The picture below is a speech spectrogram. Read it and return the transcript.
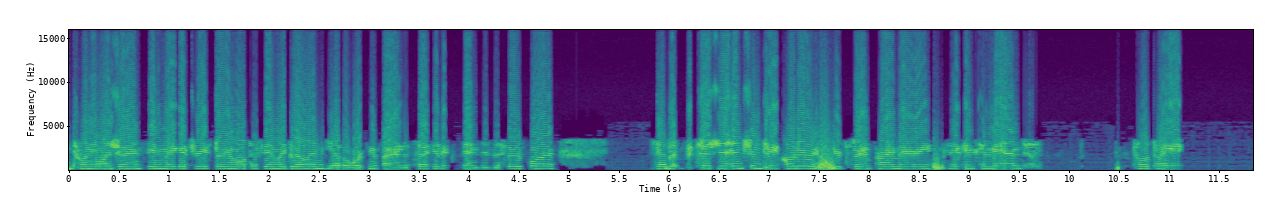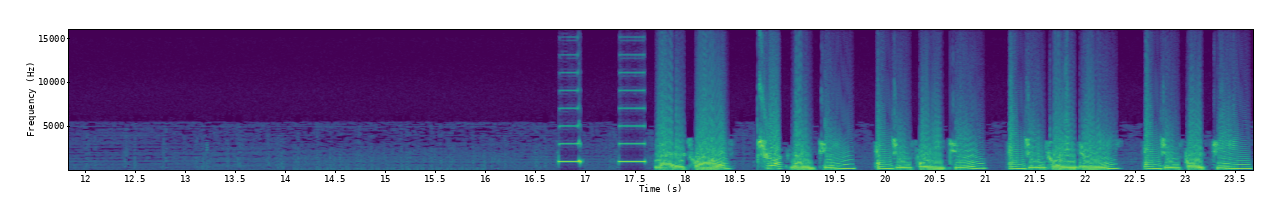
21 showing scene, make a three-story multifamily dwelling. You have a working fire in the second, extended to third floor. You have a protection engine three-quarter, you're starting primary, taking command. Total 28. Ladder 12, Truck 19, Engine 42, Engine 43, Engine 14,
